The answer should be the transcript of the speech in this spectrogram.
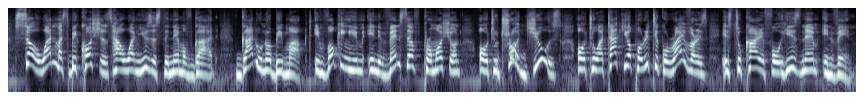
So one must be cautious how one uses the name of God. God will not be mocked. Invoking him in a vain self-promotion or to throw Jews or to attack your political rivals is to carry for his name in vain.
